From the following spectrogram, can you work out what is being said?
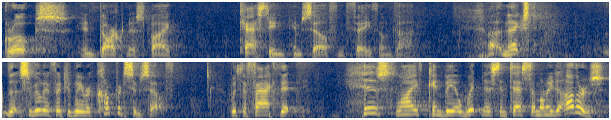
gropes in darkness by casting himself in faith on God. Uh, next, the afflicted believer comforts himself with the fact that his life can be a witness and testimony to others.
